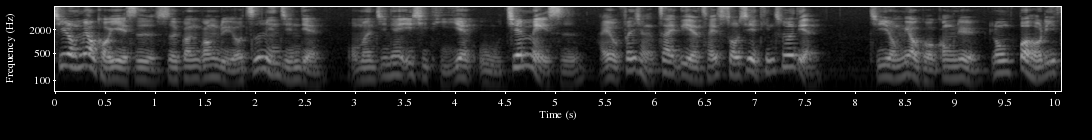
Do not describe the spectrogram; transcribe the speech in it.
基隆庙口夜市是观光旅游知名景点，我们今天一起体验午间美食，还有分享在地人才熟悉的停车点。基隆庙口攻略，拢报好你知。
